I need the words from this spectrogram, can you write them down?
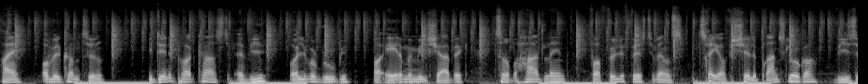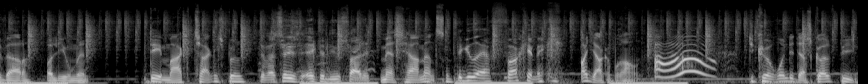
Hej og velkommen til. I denne podcast er vi, Oliver Ruby og Adam Emil Schabæk, taget på Heartland for at følge festivalens tre officielle brandslukkere, viseværter og livmænd. Det er Mark Takkelsbøl, Det var seriøst ægte livsfarligt. Mads Hermansen Det gider jeg fucking ikke. og Jakob Ravn. De kører rundt i deres golfbil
